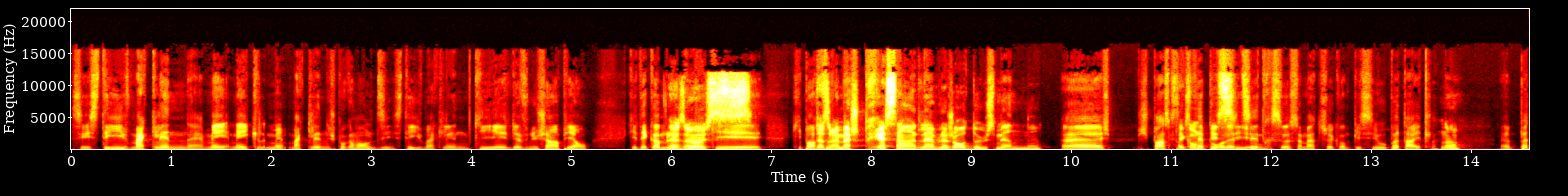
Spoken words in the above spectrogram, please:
C'est Steve McLean, McLean, je sais pas comment on le dit, Steve McLean, qui est devenu champion. Qui était comme le Dans gars qui, qui passe Dans tout- un match très sanglant, a genre deux semaines. Euh, je, je pense pas que c'était pour le titre, ça, ce match-là contre PCO. Peut-être. Non? Euh, peut-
